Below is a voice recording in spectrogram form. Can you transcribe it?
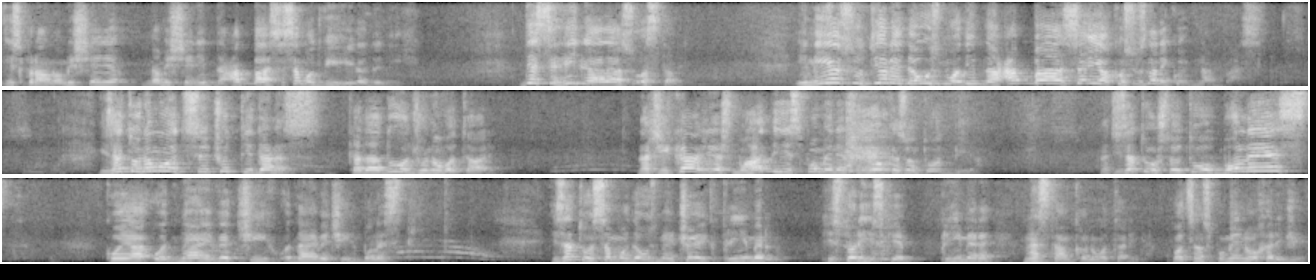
ispravno mišljenje, na mišljenje ibn Abbas, samo 2.000 njih. Deset hiljada su ostali. I nisu htjeli da uzmu od Ibn Abbas, iako su znali ko Ibn Abbas. I zato nemojte se čuti danas, kada dođu novotari. Znači, kažeš mu hadis, spomeneš i dokaz, on to odbija. Znači, zato što je to bolest koja od najvećih, od najvećih bolesti. I zato samo da uzme čovjek primjer, historijske primjere nastanka novotarija. Ovo sam spomenuo Haridžije.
